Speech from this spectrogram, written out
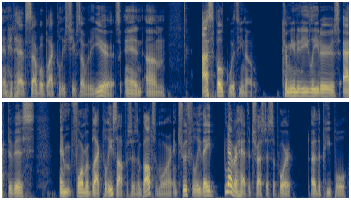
and had had several black police chiefs over the years. And um, I spoke with you know community leaders, activists, and former black police officers in Baltimore, and truthfully, they never had the trust or support of the people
